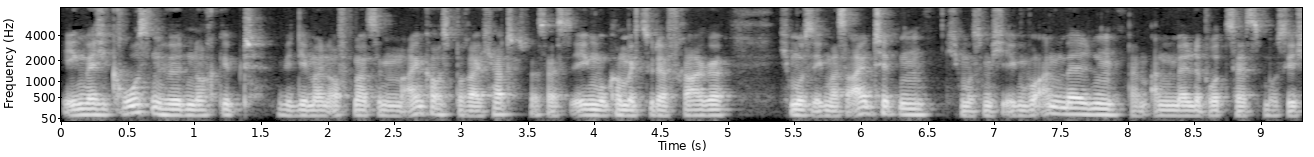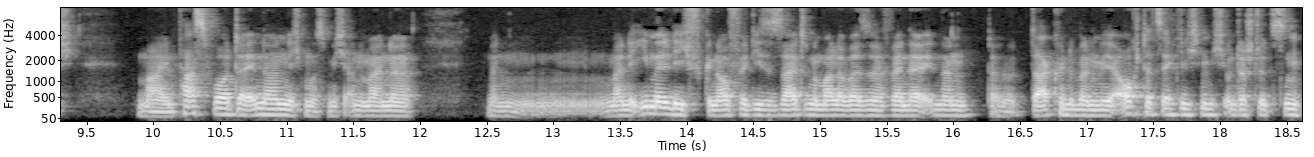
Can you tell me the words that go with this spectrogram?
irgendwelche großen Hürden noch gibt, wie die man oftmals im Einkaufsbereich hat. Das heißt, irgendwo komme ich zu der Frage, ich muss irgendwas eintippen, ich muss mich irgendwo anmelden. Beim Anmeldeprozess muss ich mein Passwort erinnern, ich muss mich an meine mein, meine E-Mail, die ich genau für diese Seite normalerweise verwende, erinnern. Da, da, könnte man mir auch tatsächlich mich unterstützen.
